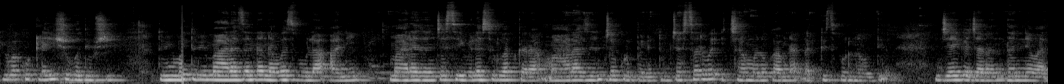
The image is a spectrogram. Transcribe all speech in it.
किंवा कुठल्याही शुभ दिवशी तुम्ही तुम्ही महाराजांना नवस बोला आणि महाराजांच्या सेवेला सुरुवात करा. महाराजांच्या कृपेने तुमच्या सर्व इच्छा मनोकामना नक्कीच पूर्ण होतील. जय गजानन. धन्यवाद.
